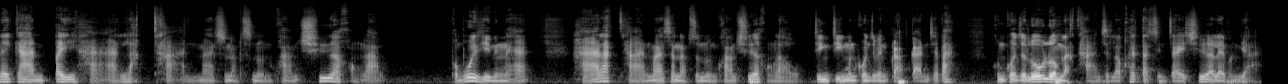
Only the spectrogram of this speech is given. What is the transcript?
ในการไปหาหลักฐานมาสนับสนุนความเชื่อของเรา ผมพูดอีกทีหนึ่งนะฮะหาหลักฐานมาสนับสนุนความเชื่อของเรา จริง ๆ มันควรจะเป็นกลับกันใช่ปะคุณควรจะรวบรวมหลักฐานเสร็จแล้วค่อยตัดสินใจเชื่ออะไรบางอย่าง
